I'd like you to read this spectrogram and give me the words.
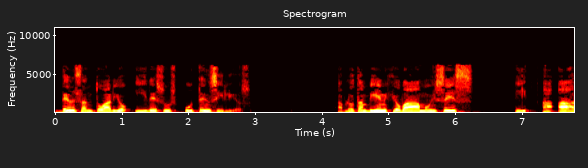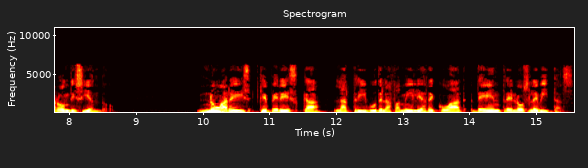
del santuario y de sus utensilios. Habló también Jehová a Moisés y a Aarón diciendo, No haréis que perezca la tribu de las familias de Coat de entre los levitas,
